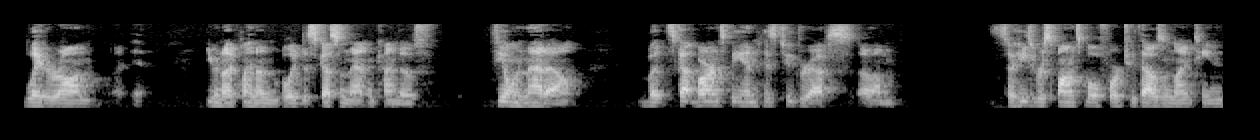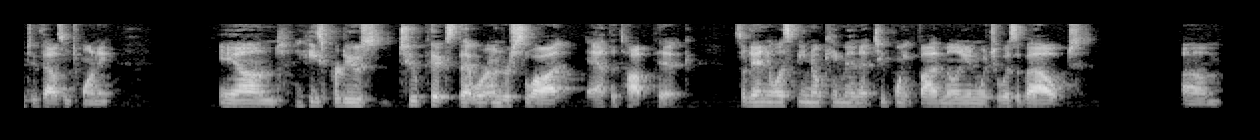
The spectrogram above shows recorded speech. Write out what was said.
later on. You and I plan on really discussing that and kind of feeling that out but Scott Barnsby in his two drafts, um, so he's responsible for 2019 and 2020, and he's produced two picks that were under slot at the top pick. So Daniel Espino came in at 2.5 million, which was about um,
